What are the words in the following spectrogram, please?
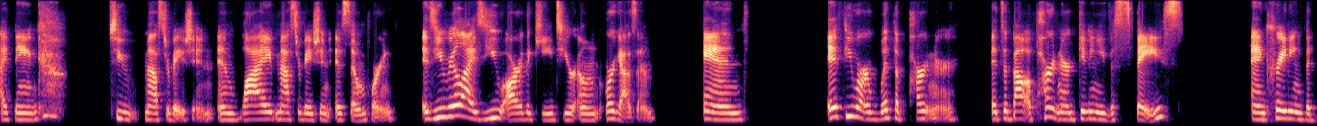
I think, to masturbation and why masturbation is so important is you realize you are the key to your own orgasm. And if you are with a partner, it's about a partner giving you the space and creating the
